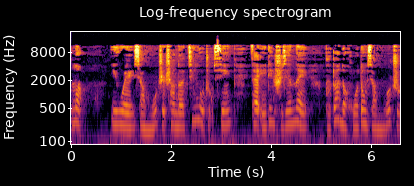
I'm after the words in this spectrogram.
呢？因为小拇指上的经络主心在一定时间内不断的活动小拇指，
